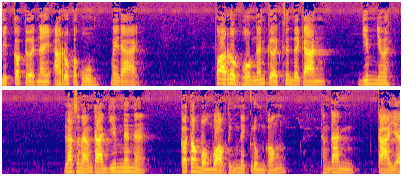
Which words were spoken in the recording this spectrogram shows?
จิตก็เกิดในอารมณ์ภูมิไม่ได้ เพราะอารมณ์ภูมินั้นเกิดขึ้นโดยการยิ้มใช่ไหมลักษณะของการยิ้มนั้นน่ะก็ต้องบ่งบอกถึงในกลุ่มของทางด้านกายะ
